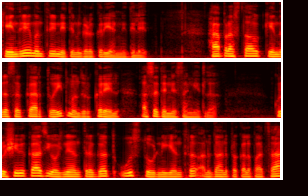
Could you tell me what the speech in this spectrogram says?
केंद्रीय मंत्री नितीन गडकरी यांनी दिलेत. हा प्रस्ताव केंद्र सरकार त्वरित मंजूर करेल असं त्यांनी सांगितलं. कृषी विकास योजनेअंतर्गत ऊस तोडणी यंत्र अनुदान प्रकल्पाचा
